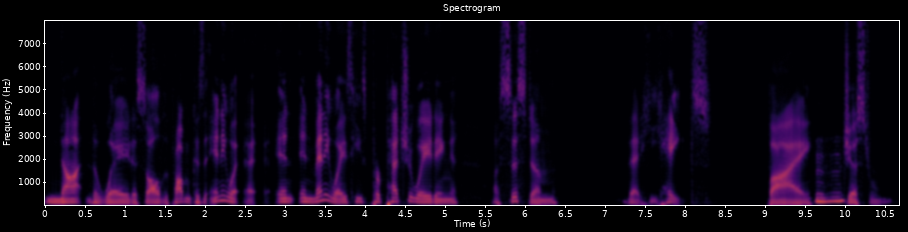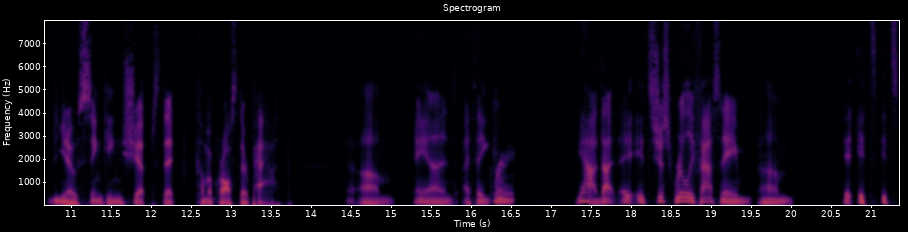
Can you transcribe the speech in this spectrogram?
not the way to solve the problem. Because anyway in in many ways he's perpetuating a system that he hates by just you know sinking ships that come across their path. Um and i think right yeah that it's just really fascinating um it, it's it's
